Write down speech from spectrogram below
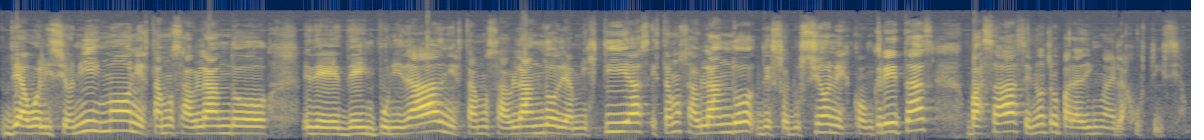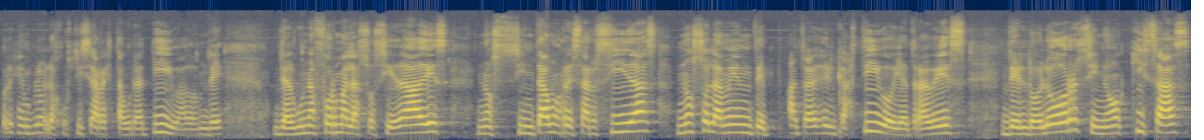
de abolicionismo, ni estamos hablando de, impunidad, ni estamos hablando de amnistías, estamos hablando de soluciones concretas basadas en otro paradigma de la justicia. Por ejemplo, la justicia restaurativa, donde de alguna forma las sociedades nos sintamos resarcidas, no solamente a través del castigo y a través del dolor, sino quizás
